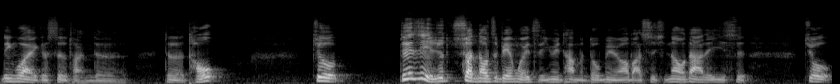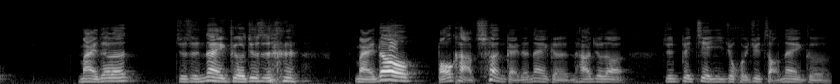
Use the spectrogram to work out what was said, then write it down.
另外一个社团的的头，就这件事也就算到这边为止，因为他们都没有要把事情闹大的意思。就买的人就是那一个，就是 买到。保卡篡改的那个人，他就要就被建议就回去找那个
